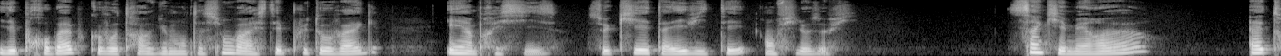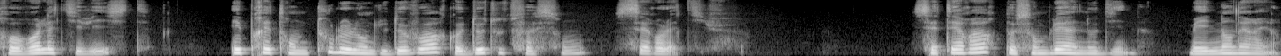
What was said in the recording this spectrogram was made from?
il est probable que votre argumentation va rester plutôt vague et imprécise, ce qui est à éviter en philosophie. Cinquième erreur, être relativiste et prétendre tout le long du devoir que de toute façon, c'est relatif. Cette erreur peut sembler anodine, mais il n'en est rien.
